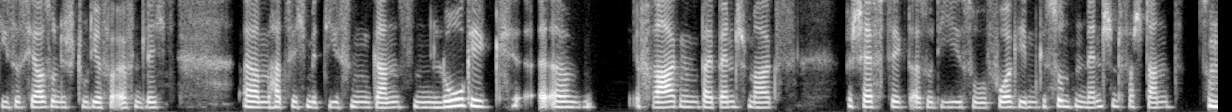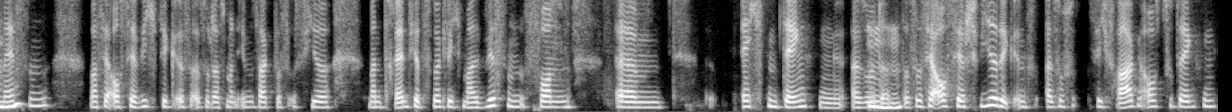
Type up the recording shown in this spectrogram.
dieses Jahr so eine Studie veröffentlicht, ähm, hat sich mit diesen ganzen Logikfragen äh, bei Benchmarks beschäftigt, also die so vorgeben, gesunden Menschenverstand zu mhm. messen, was ja auch sehr wichtig ist, also dass man eben sagt, das ist hier, man trennt jetzt wirklich mal Wissen von ähm, echtem Denken. Also mhm. da, das ist ja auch sehr schwierig, in, also sich Fragen auszudenken,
